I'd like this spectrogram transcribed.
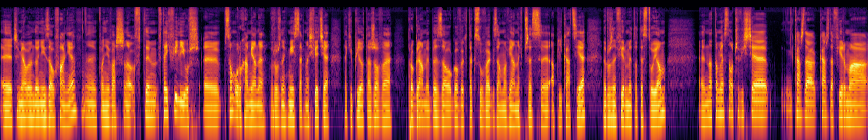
E, czy miałem do niej zaufanie, e, ponieważ no, w, tym, w tej chwili już e, są uruchamiane w różnych miejscach na świecie takie pilotażowe programy bezzałogowych taksówek zamawianych przez aplikacje. Różne firmy to testują. Natomiast no, oczywiście każda, każda firma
